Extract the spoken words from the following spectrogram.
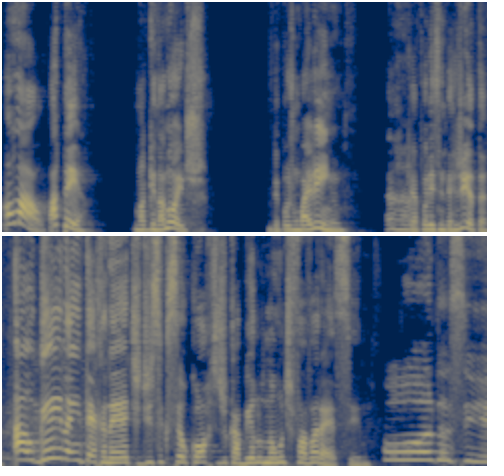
normal, bater. Uma quinta-noite, depois de um bailinho, que a polícia interdita. Alguém na internet disse que seu corte de cabelo não te favorece. Foda-se!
